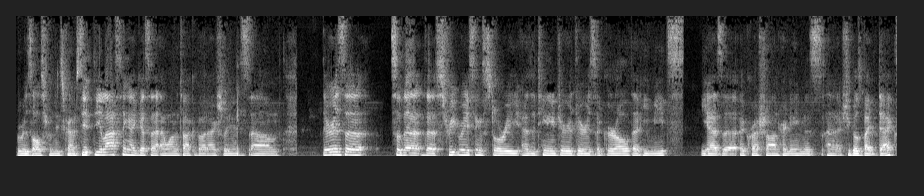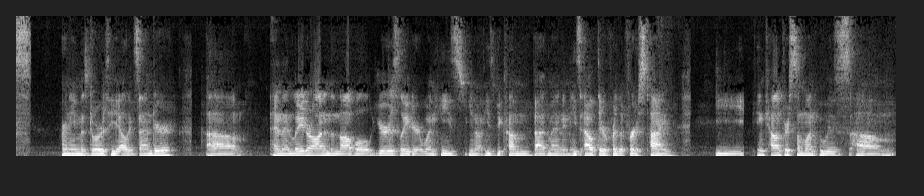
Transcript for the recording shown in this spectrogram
results from these crimes. The, the last thing I guess I, I want to talk about actually is um, there is a so the the street racing story as a teenager. There is a girl that he meets. He has a, a crush on. Her name is uh, she goes by Dex. Her name is Dorothy Alexander. Um, and then later on in the novel, years later, when he's you know he's become Batman and he's out there for the first time, he encounters someone who is um,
